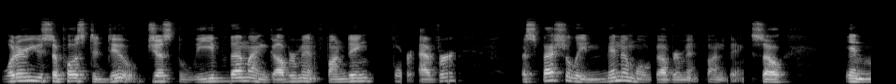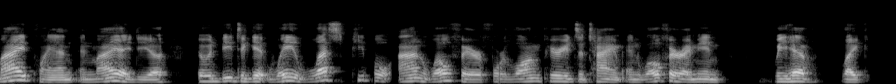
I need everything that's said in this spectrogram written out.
what are you supposed to do? Just leave them on government funding forever? Especially minimal government funding. So, in my plan and my idea, it would be to get way less people on welfare for long periods of time. And welfare, I mean, we have like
